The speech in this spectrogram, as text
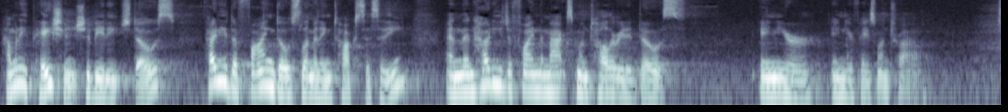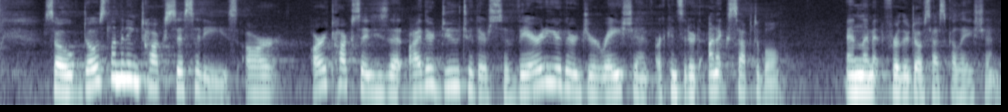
How many patients should be at each dose? How do you define dose limiting toxicity? And then how do you define the maximum tolerated dose in your, in your phase one trial? So, dose limiting toxicities are, are toxicities that either due to their severity or their duration are considered unacceptable and limit further dose escalation.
